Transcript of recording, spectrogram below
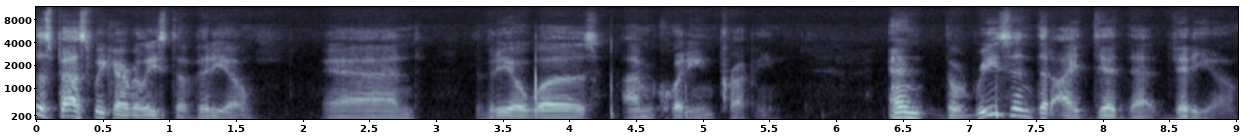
This past week I released a video and the video was I'm quitting prepping. And the reason that I did that video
